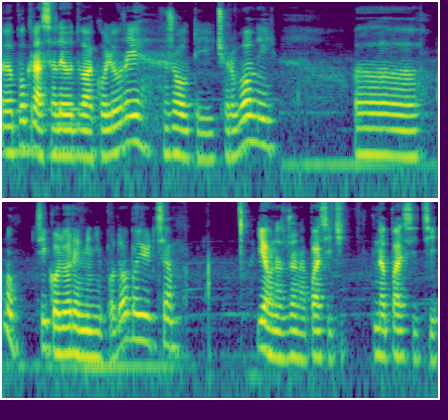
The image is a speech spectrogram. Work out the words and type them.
Е, покрасили у два кольори: жовтий і червоний. Е, ну, ці кольори мені подобаються. Є у нас вже на пасіці, на пасіці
